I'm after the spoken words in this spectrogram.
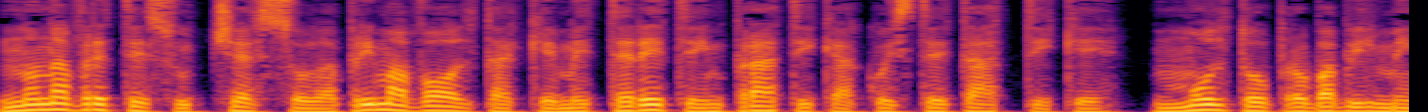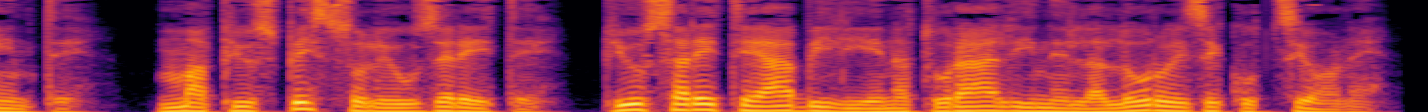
Non avrete successo la prima volta che metterete in pratica queste tattiche, molto probabilmente, ma più spesso le userete, più sarete abili e naturali nella loro esecuzione.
